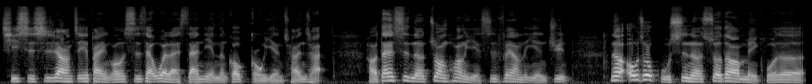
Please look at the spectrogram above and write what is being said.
其实是让这些半导体公司在未来三年能够苟延残喘。好，但是呢，状况也是非常的严峻。那欧洲股市呢，受到美国的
